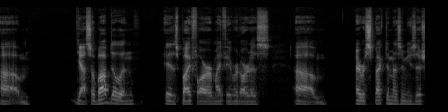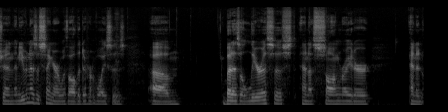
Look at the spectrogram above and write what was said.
um, yeah, so Bob Dylan is by far my favorite artist. Um, I respect him as a musician and even as a singer with all the different voices. Um, but as a lyricist and a songwriter and an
